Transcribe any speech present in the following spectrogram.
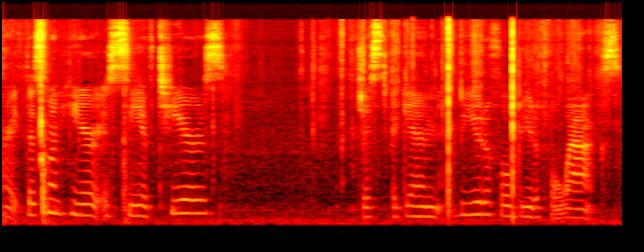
All right, this one here is Sea of Tears. Just, again, beautiful, beautiful wax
